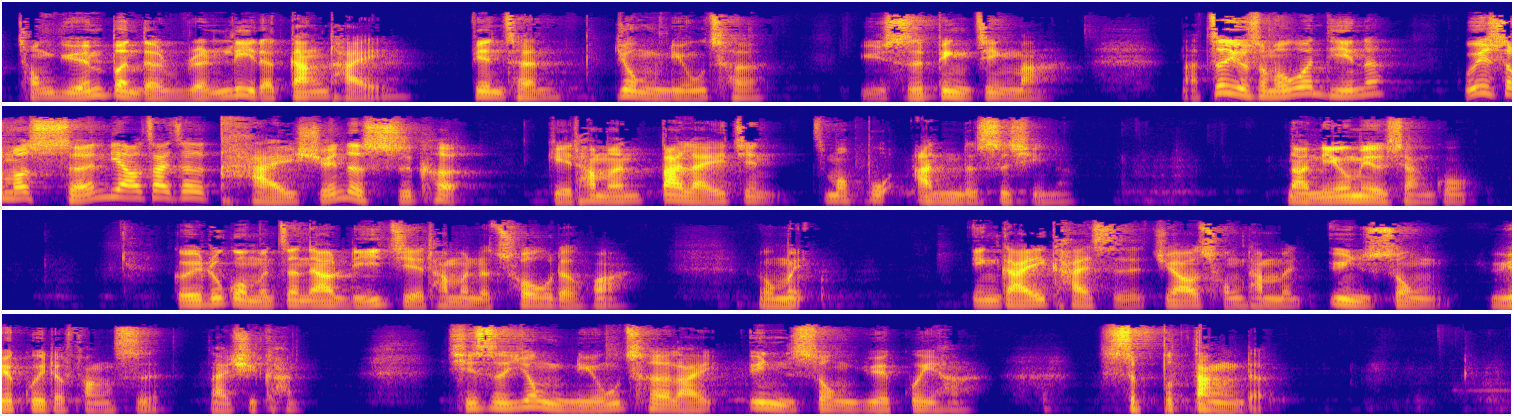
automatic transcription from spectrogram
从原本的人力的钢台变成用牛车。与时并进嘛，那这有什么问题呢？为什么神要在这个凯旋的时刻给他们带来一件这么不安的事情呢？那你有没有想过，各位，如果我们真的要理解他们的错误的话，我们应该一开始就要从他们运送约柜的方式来去看。其实用牛车来运送约柜哈是不当的，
